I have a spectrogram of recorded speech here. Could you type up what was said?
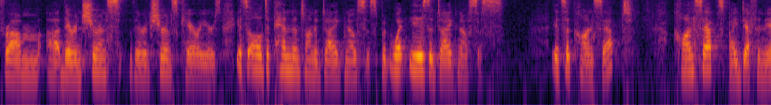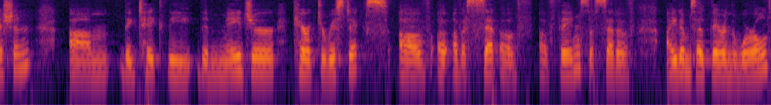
from uh, their insurance, their insurance carriers, it's all dependent on a diagnosis. But what is a diagnosis? It's a concept. Concepts, by definition, um, they take the, the major characteristics of, of a set of, of things, a set of items out there in the world,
